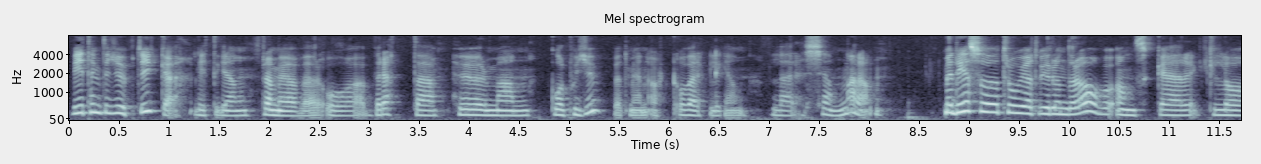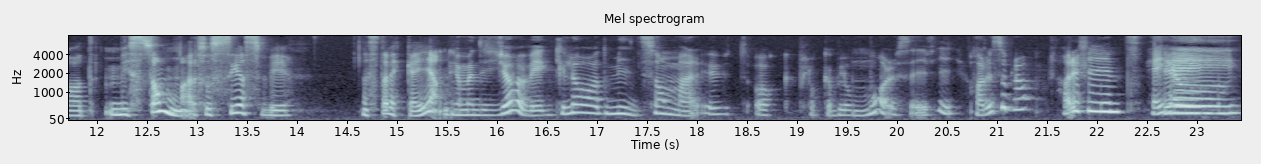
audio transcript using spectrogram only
vi tänkte djupdyka lite grann framöver och berätta hur man går på djupet med en ört och verkligen lär känna den. Med det så tror jag att vi rundar av och önskar glad midsommar så ses vi nästa vecka igen. ja, men det gör vi. Glad midsommar. Ut och plocka blommor, säger vi. Ha det så bra. Ha det fint! Hej, Hej hej!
